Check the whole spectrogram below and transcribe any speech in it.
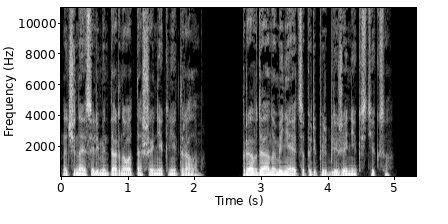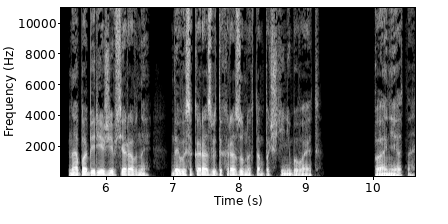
начиная с элементарного отношения к нейтралам. Правда, оно меняется при приближении к Стиксу. На побережье все равны, да и высокоразвитых разумных там почти не бывает. Понятно.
